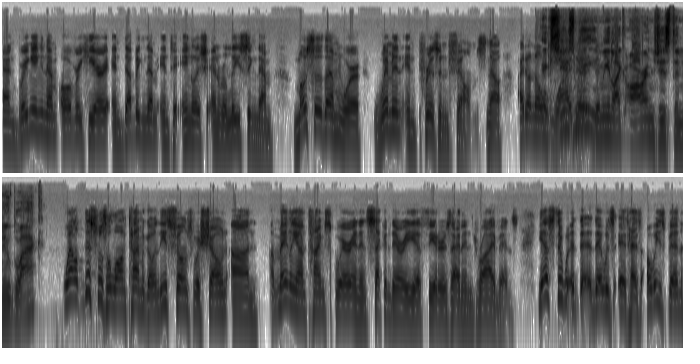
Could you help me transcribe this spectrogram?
and bringing them over here and dubbing them into English and releasing them. Most of them were women in prison films. Now, I don't know why Excuse me, you mean like Orange is the New Black? Well, this was a long time ago, and these films were shown on uh, mainly on Times Square and in secondary uh, theaters and in drive-ins. Yes, there, there was. It has always been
